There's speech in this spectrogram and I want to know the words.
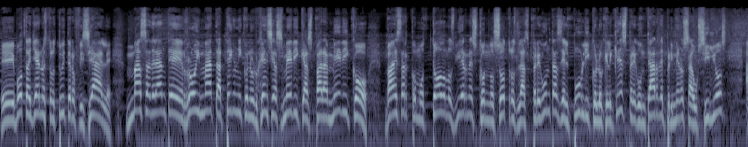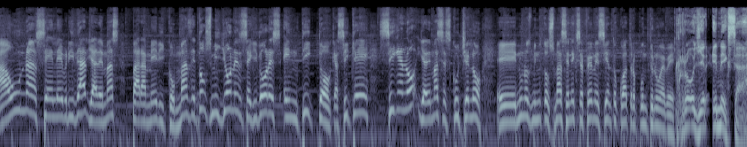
Eh, vota ya nuestro Twitter oficial. Más adelante, Roy Mata, técnico en urgencias médicas, paramédico. Va a estar como todos los viernes con nosotros. Las preguntas del público, lo que le quieres preguntar de primeros auxilios a una celebridad y además paramédico. Más de dos millones de seguidores en TikTok. Así que síganlo y además escúchenlo en unos minutos más en XFM 104.9. Roger en Exa.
